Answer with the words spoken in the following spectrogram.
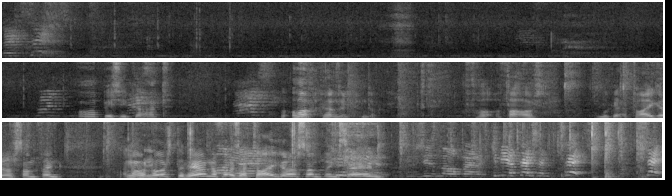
that's it. Busy cat. Tyson. Oh, God. I thought, I was looking at a tiger or something. I never noticed the bear, and I thought it was a tiger or something saying. She's not very. Come here, Tyson. Sit. Sit.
